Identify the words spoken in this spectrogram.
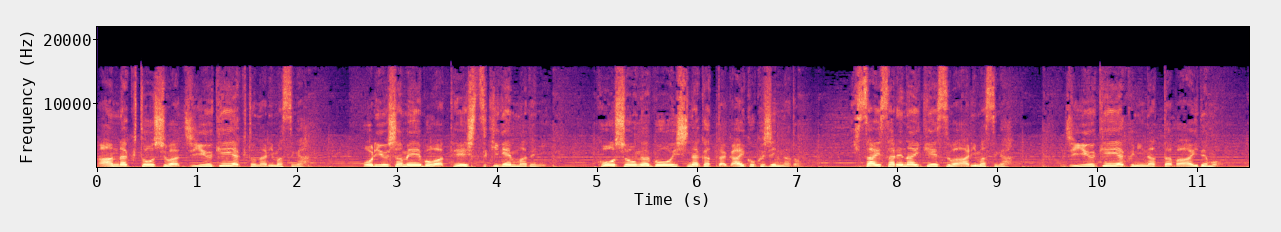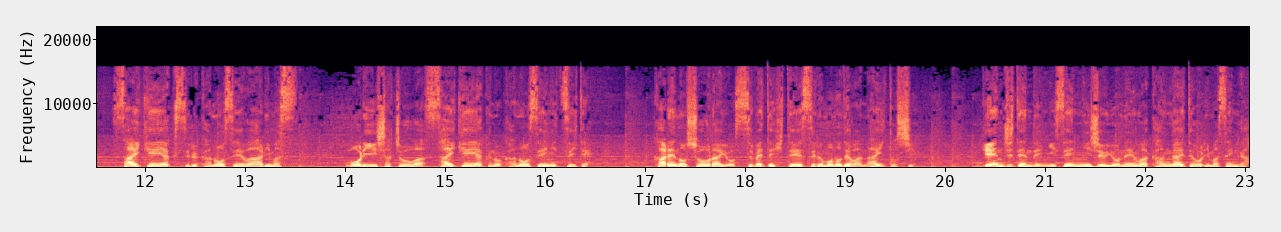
安楽投手は自由契約となりますが保留者名簿は提出期限までに交渉が合意しなかった外国人など記載されないケースはありますが自由契約になった場合でも再契約する可能性はあります。森井社長は再契約の可能性について彼の将来を全て否定するものではないとし現時点で2024年は考えておりませんが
